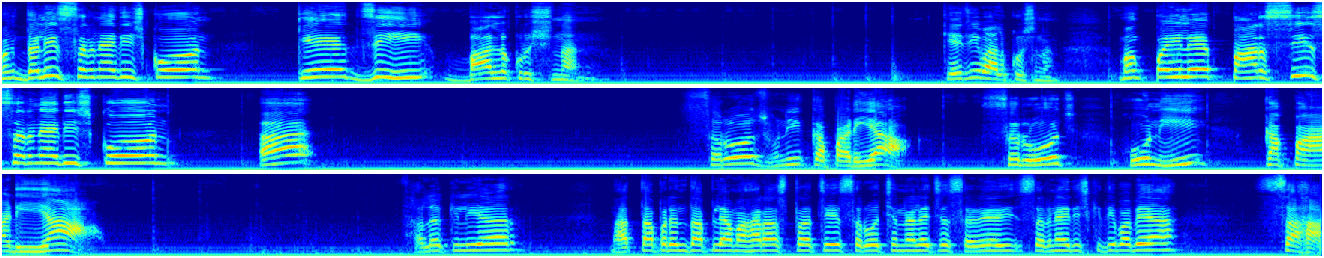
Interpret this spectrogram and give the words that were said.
मग दलित सरन्यायाधीश कोण? के जी बालकृष्णन. के जी बालकृष्णन. मग पहिले पारसी सरन्यायाधीश कोण? आ? सरोज हुनी कपाडिया. सरोज होनी कपाडिया. झालं क्लिअर? आत्तापर्यंत आपल्या महाराष्ट्राचे सर्वोच्च न्यायालयाचे सरन्या सरन्यायाधीश किती बाब्या? सहा.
